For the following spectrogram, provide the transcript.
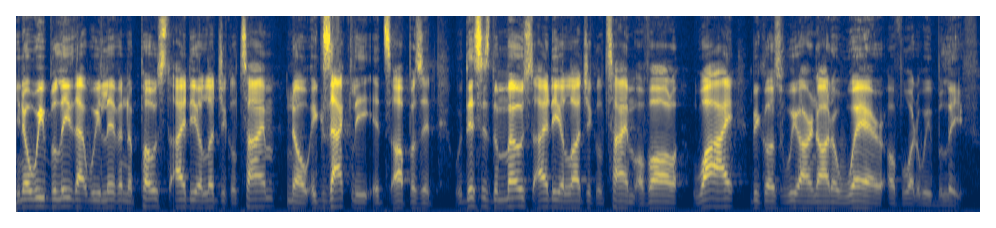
you know, we believe that we live in a post ideological time. No, exactly, it's opposite. This is the most ideological time of all. Why? Because we are not aware of what we believe.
